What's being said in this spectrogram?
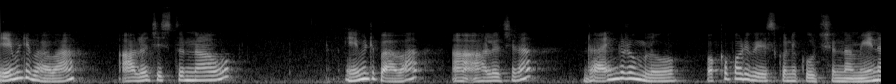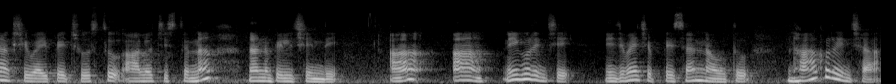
ఏమిటి బావా? ఆలోచిస్తున్నావు? ఏమిటి బావా? ఆ ఆలోచన డ్రాయింగ్ రూమ్లో ఒక్కపొడి వేసుకుని కూర్చున్న మీనాక్షి వైపే చూస్తూ ఆలోచిస్తున్న నన్ను పిలిచింది. "ఆ, ఆ, నీ గురించే నిజమే చెప్పేశాను నవ్వుతూ. నా గురించా?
